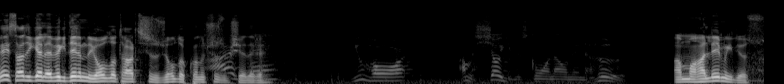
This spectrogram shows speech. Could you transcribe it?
Neyse hadi gel eve gidelim de yolda tartışırız. Yolda konuşuruz bir şeyleri. Ama mahalleye mi gidiyorsun?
